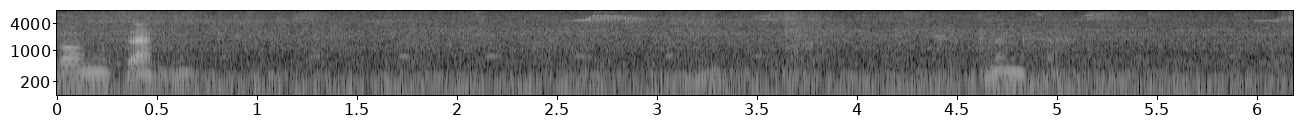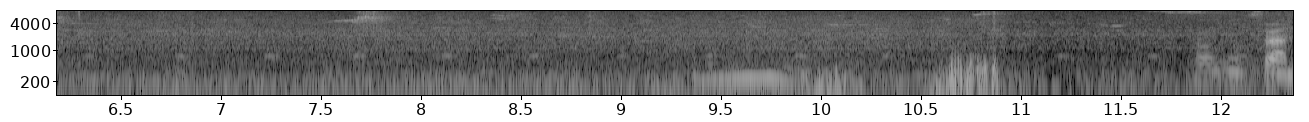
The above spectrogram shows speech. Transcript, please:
กองสันนั่นค่ะอกองสัน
